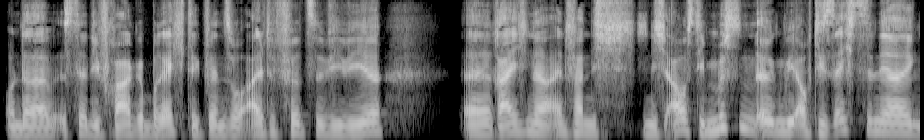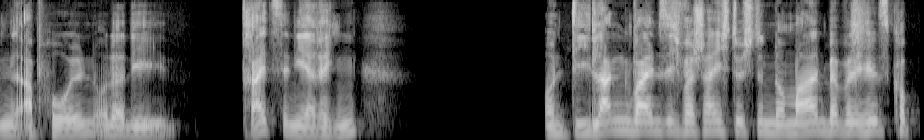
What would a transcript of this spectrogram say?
Und da ist ja die Frage berechtigt, wenn so alte Fürze wie wir äh, reichen da einfach nicht, nicht aus. Die müssen irgendwie auch die 16-Jährigen abholen oder die 13-Jährigen. Und die langweilen sich wahrscheinlich durch den normalen Beverly Hills Cop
